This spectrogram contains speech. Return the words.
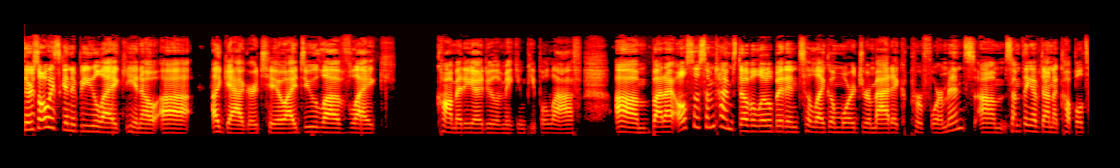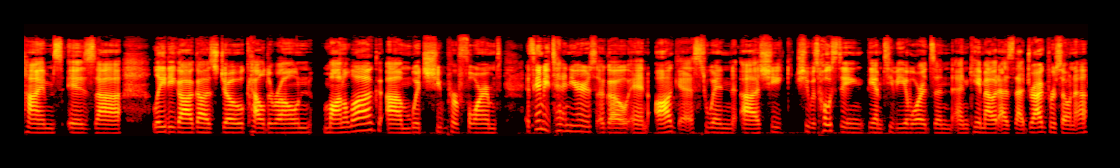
there's always going to be like, you know, uh, a gag or two. I do love like comedy. I do love making people laugh. Um, but I also sometimes delve a little bit into like a more dramatic performance. Um, something I've done a couple times is uh, Lady Gaga's Jo Calderone monologue, um, which she performed. It's gonna be ten years ago in August when uh, she she was hosting the MTV Awards and and came out as that drag persona,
